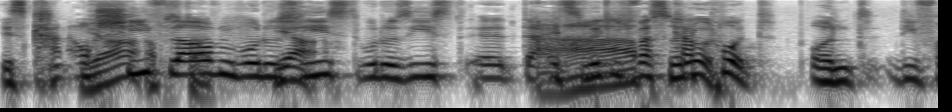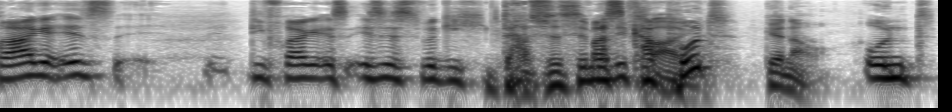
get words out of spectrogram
es kann auch ja, schief laufen, wo du ja. siehst, wo du siehst, äh, da ist wirklich was kaputt. Und die Frage ist, die Frage ist, ist es wirklich das ist immer was kaputt? Genau. Und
